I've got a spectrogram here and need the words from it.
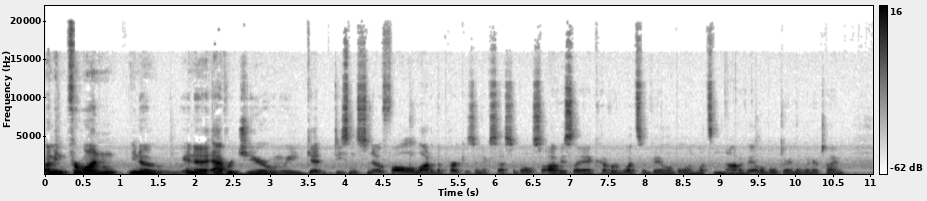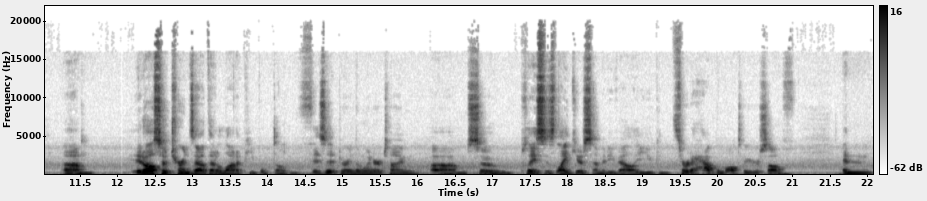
I mean, for one, you know, in an average year when we get decent snowfall, a lot of the park is inaccessible. So, obviously, I cover what's available and what's not available during the wintertime. Um, it also turns out that a lot of people don't visit during the wintertime. Um, so, places like Yosemite Valley, you can sort of have them all to yourself. And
